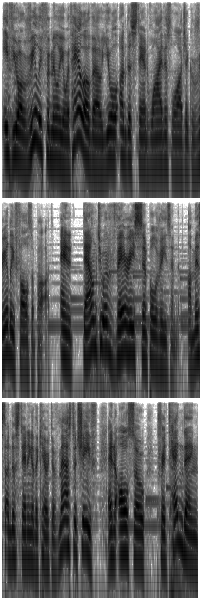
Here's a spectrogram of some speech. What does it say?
If you are really familiar with Halo, though, you will understand why this logic really falls apart. And down to a very simple reason a misunderstanding of the character of Master Chief, and also pretending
